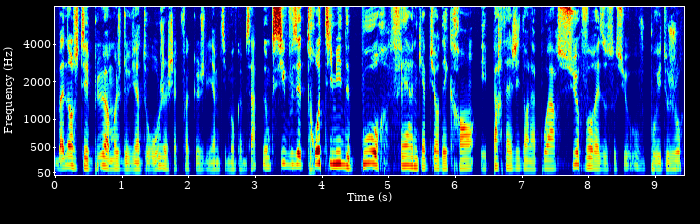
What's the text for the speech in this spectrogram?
bah non, je t'ai plus. Hein. Moi, je deviens tout rouge à chaque fois que je lis un petit mot comme ça. Donc, si vous êtes trop timide pour faire une capture d'écran et partager dans la poire sur vos réseaux sociaux, vous pouvez toujours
